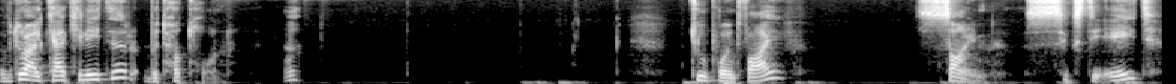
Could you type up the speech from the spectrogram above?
فبتروح على ال calculator بتحط هون 2.5 sine 68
